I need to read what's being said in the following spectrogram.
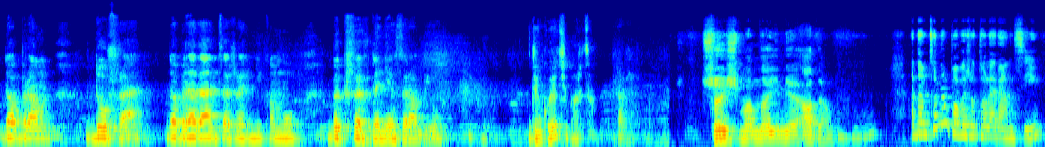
dobrą duszę, dobre ręce, że nikomu by krzywdy nie zrobił. Dziękuję Ci bardzo. Proszę. Cześć, mam na imię Adam. Adam, co nam powiesz o tolerancji?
